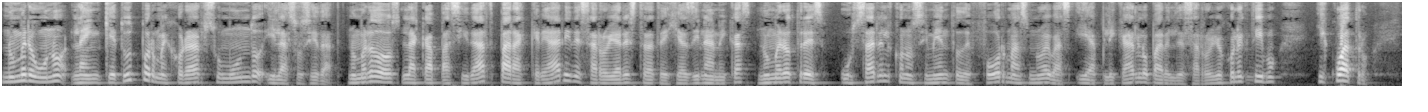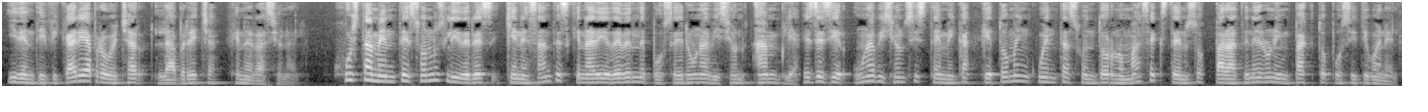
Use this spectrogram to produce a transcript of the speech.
Número uno, la inquietud por mejorar su mundo y la sociedad. Número dos, la capacidad para crear y desarrollar estrategias dinámicas. Número 3. Usar el conocimiento de formas nuevas y aplicarlo para el desarrollo colectivo. Y 4. Identificar y aprovechar la brecha generacional. Justamente son los líderes quienes antes que nadie deben de poseer una visión amplia, es decir, una visión sistémica que tome en cuenta su entorno más extenso para tener un impacto positivo en él.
